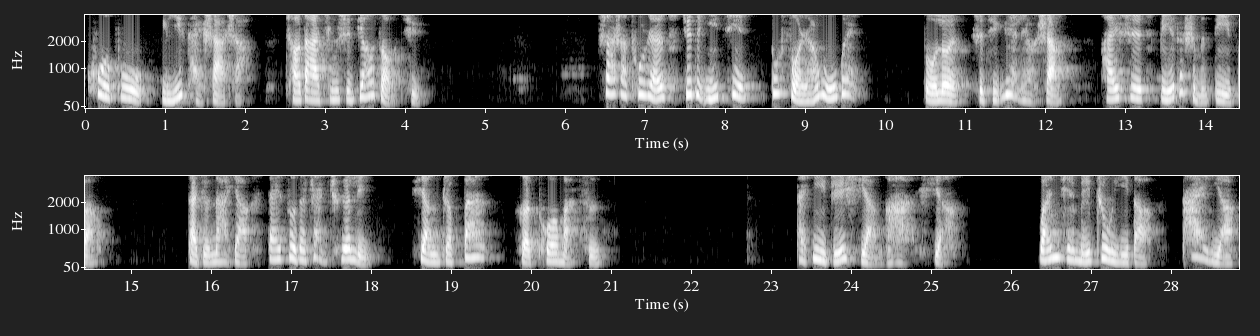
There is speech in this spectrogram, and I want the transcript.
阔步离开莎莎。朝大青石礁走去，莎莎突然觉得一切都索然无味。不论是去月亮上，还是别的什么地方，她就那样呆坐在战车里，想着班和托马斯。他一直想啊想，完全没注意到太阳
